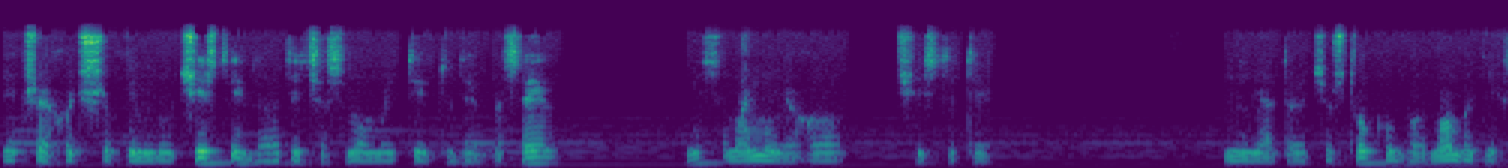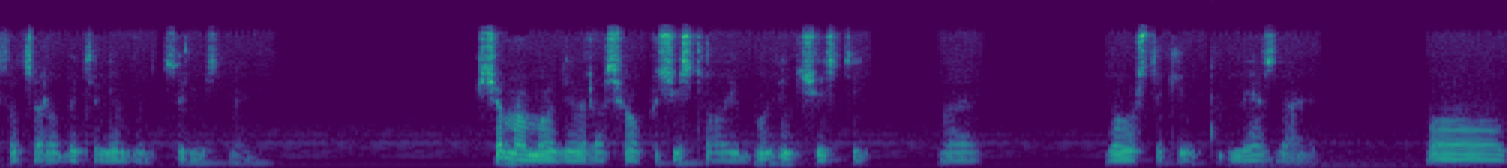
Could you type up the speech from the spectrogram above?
якщо я хочу, щоб він був чистий, доведеться самому йти туди в басейн і самому його чистити. Міняти цю штуку, бо, мабуть, ніхто це робити не буде замість мене. Якщо мама один раз його почистила і був він чистий, але знову ж таки не знаю. О,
